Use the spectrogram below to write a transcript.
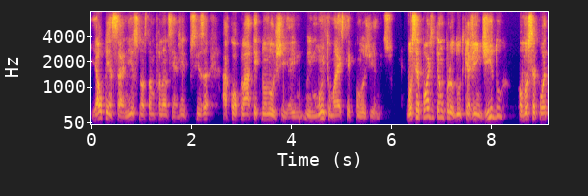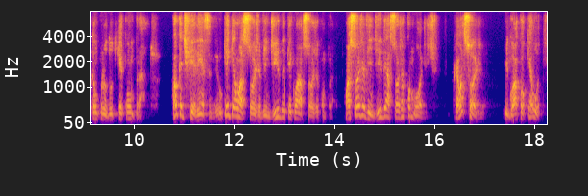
e ao pensar nisso, nós estamos falando assim, a gente precisa acoplar a tecnologia e, e muito mais tecnologia nisso. Você pode ter um produto que é vendido ou você pode ter um produto que é comprado. Qual que é a diferença? O que é uma soja vendida e o que é uma soja comprada? Uma soja vendida é a soja commodity, é uma soja, igual a qualquer outra.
